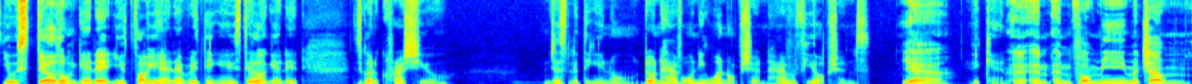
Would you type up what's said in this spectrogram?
you still don't get it. You thought you had everything and you still don't get it. It's gonna crush you. Just letting you know. Don't have only one option. Have a few options yeah. if you can. A- and and for me macam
